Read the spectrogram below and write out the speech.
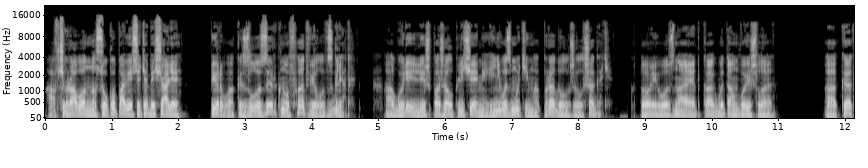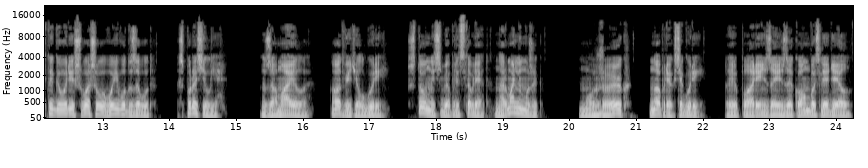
А вчера вон на суку повесить обещали. Первак, зло зыркнув, отвел взгляд. А Гурей лишь пожал плечами и невозмутимо продолжил шагать. Кто его знает, как бы там вышло. А как ты говоришь, вашего воеводу зовут? Спросил я. Замайло, ответил Гурей. Что он из себя представляет? Нормальный мужик? Мужик? напрягся Гурий. «Ты, парень, за языком бы следил».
